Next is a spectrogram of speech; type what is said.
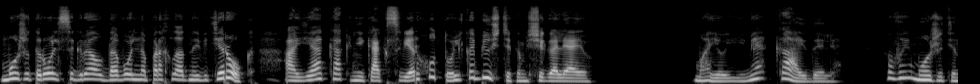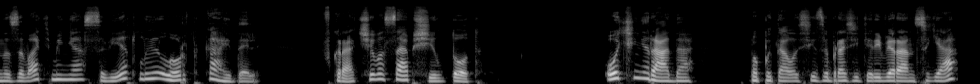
может, роль сыграл довольно прохладный ветерок, а я как-никак сверху только бюстиком щеголяю. Мое имя Кайдель. Вы можете называть меня Светлый лорд Кайдель, вкратчиво сообщил тот. Очень рада, попыталась изобразить реверанс я,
